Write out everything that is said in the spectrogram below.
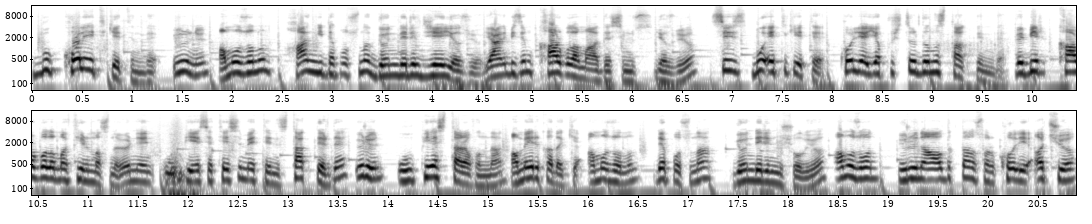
Bu koli etiketinde ürünün Amazon'un hangi deposuna gönderileceği yazıyor. Yani bizim kargolama adresimiz yazıyor. Siz bu etiketi kolye yapıştırdığınız takdirde ve bir kargolama firmasına örneğin UPS'e teslim ettiğiniz takdirde ürün UPS tarafından Amerika'daki Amazon'un deposuna gönderilmiş oluyor. Amazon ürünü aldıktan sonra kolyeyi açıyor.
